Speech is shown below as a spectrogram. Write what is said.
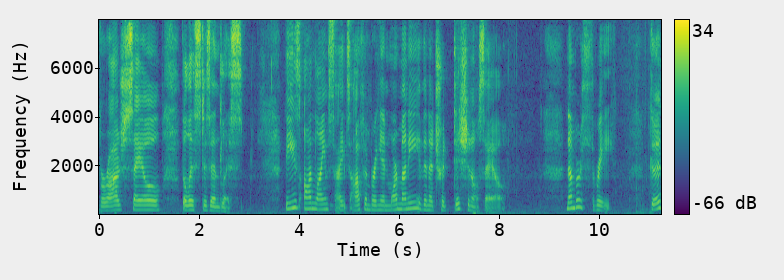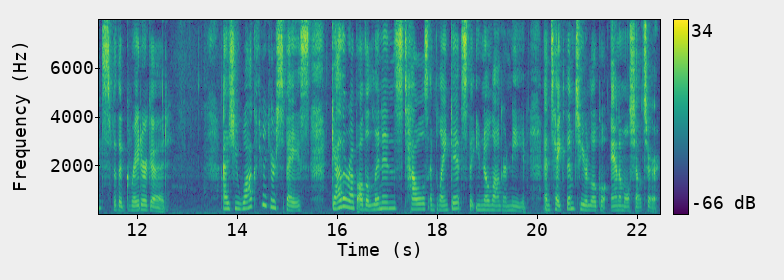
Garage Sale. The list is endless. These online sites often bring in more money than a traditional sale. Number three, goods for the greater good. As you walk through your space, gather up all the linens, towels, and blankets that you no longer need and take them to your local animal shelter.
